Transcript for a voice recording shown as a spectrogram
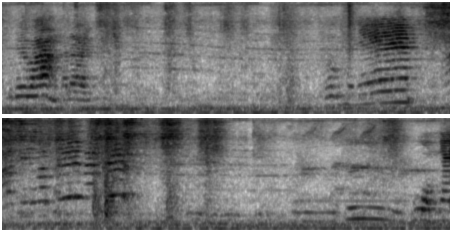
ไม่ได้ว่างอะไรลมแน่บ่วงใหญ่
